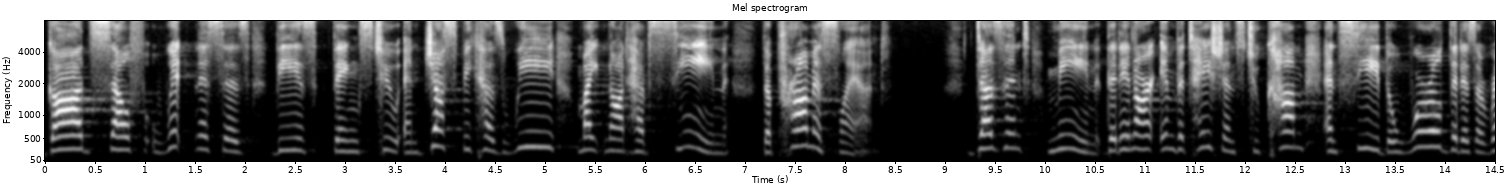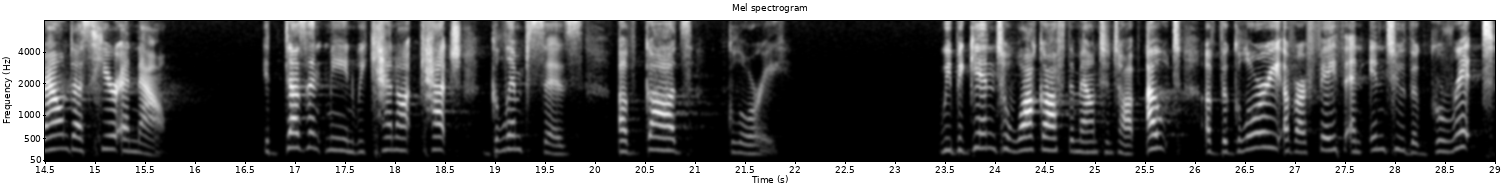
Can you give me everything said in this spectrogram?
God self witnesses these things too. And just because we might not have seen the promised land, doesn't mean that in our invitations to come and see the world that is around us here and now, it doesn't mean we cannot catch glimpses of God's glory we begin to walk off the mountaintop, out of the glory of our faith and into the grit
